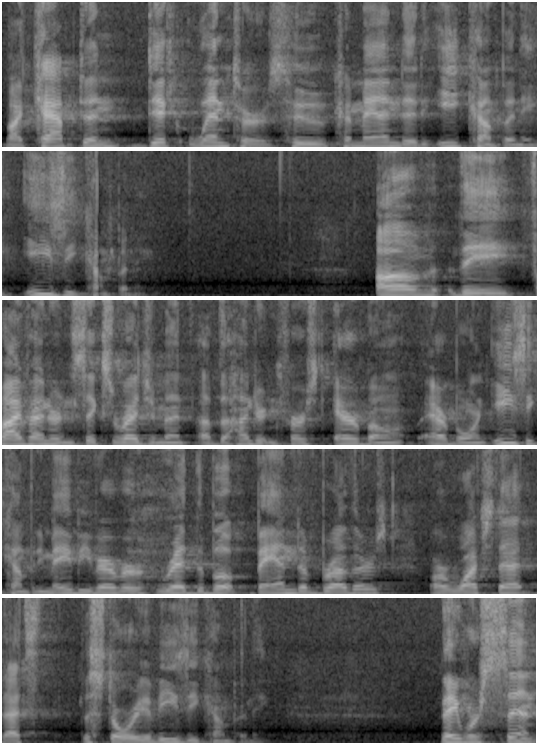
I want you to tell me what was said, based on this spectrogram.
by Captain Dick Winters, who commanded E Company, Easy Company, of the 506th Regiment of the 101st Airborne, Airborne. Easy Company, maybe you've ever read the book Band of Brothers or watched that. That's the story of Easy Company. They were sent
